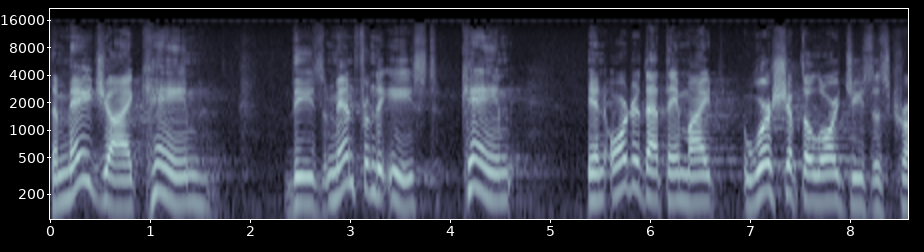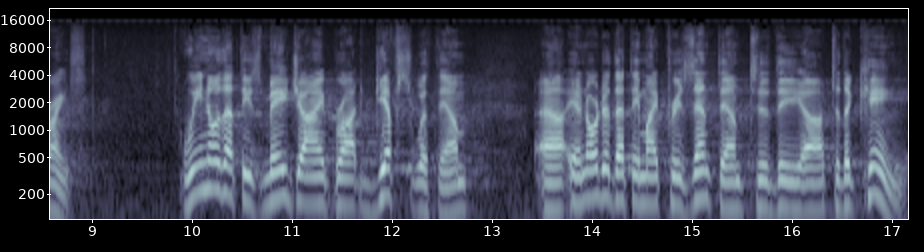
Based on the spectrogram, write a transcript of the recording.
the Magi came, these men from the east came in order that they might worship the Lord Jesus Christ. We know that these Magi brought gifts with them uh, in order that they might present them to the, uh, to the king.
